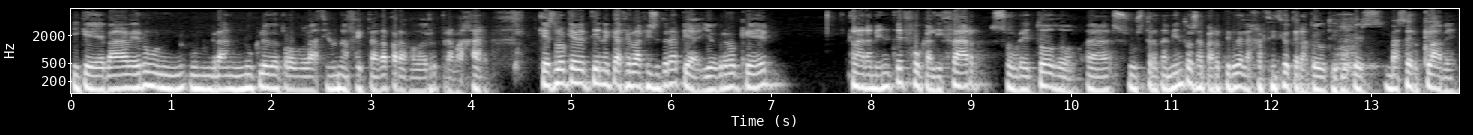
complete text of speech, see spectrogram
y que va a haber un, gran núcleo de población afectada para poder trabajar. ¿Qué es lo que tiene que hacer la fisioterapia? Yo creo que claramente focalizar sobre todo eh, sus tratamientos a partir del ejercicio terapéutico, que es, va a ser clave.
